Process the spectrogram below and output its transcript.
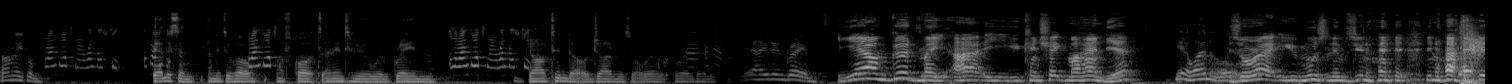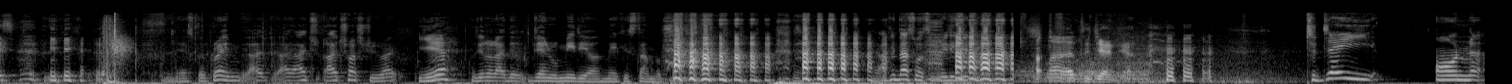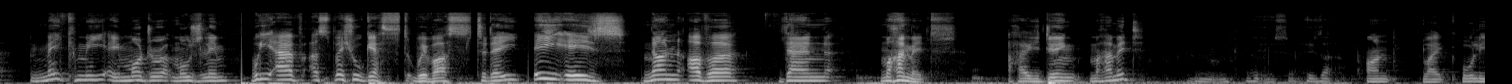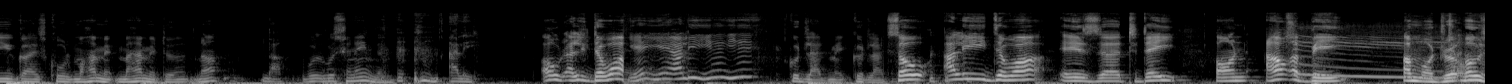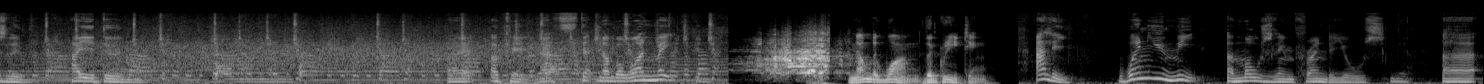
Assalamualaikum. Yeah, listen, I need to go. I've got an interview with Graham Jartinder or Jarvis or whatever, the hell. Yeah, how you doing, Graham? Yeah, I'm good, mate. Uh, you can shake my hand, yeah? Yeah, why not? It's alright, you Muslims, you know, you know how it's. Yes, but Graham, I, I, I, trust you, right? Yeah. Because you know, like the general media make Istanbul. I think that's what's really. Good. Smile to Today on Make Me a Moderate Muslim, we have a special guest with us today. He is none other than Muhammad. How you doing, Muhammad? who's, who's that? On like all of you guys called Muhammad, Muhammad, uh, no? No, What, what's your name then? Ali. Oh, Ali Dawah. Yeah, yeah, Ali. Yeah, yeah. Good lad, mate. Good lad. So Ali Dawah is uh, today on How to Be a Moderate Muslim. How you doing, man? Uh, okay, that's step number one, mate. Number 1. The greeting. Ali, when you meet a Muslim friend of yours, Yeah. uh,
